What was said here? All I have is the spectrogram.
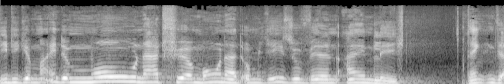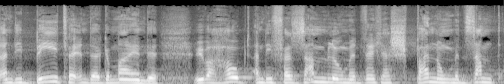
die die Gemeinde Monat für Monat um Jesu Willen einlegt. Denken wir an die Beter in der Gemeinde, überhaupt an die Versammlung, mit welcher Spannung, mitsamt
